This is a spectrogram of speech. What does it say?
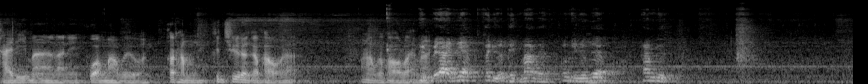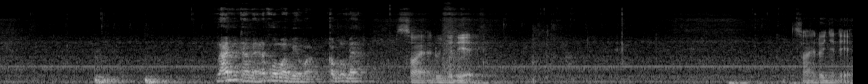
ขายดีมากร้านนี้กลัวมาเวลอะก็ทำขึ้นชื่อเรื่องกะเพราแล้วเขาทำกะเพราอร่อยหยุมาดก ไม่ได้เนี่ยถ้าหยุดแล้วเผ็ดมากเลยต้องกินเรื่อยๆห้ามหยุด ร้านอยู่ทางไหนนะโคมาเบลอะกำลังไหมซอยอดุลยเดชซอยอดุลยเดช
